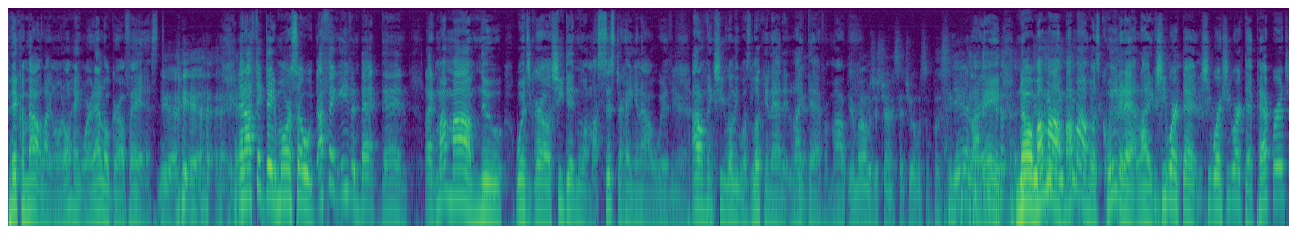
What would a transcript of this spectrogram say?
pick them out like, oh, don't hang where that little girl fast. yeah, yeah. And I think they more so. I think even back then, like my mom knew which girl she didn't want my sister hanging out with. Yeah. I don't think she really was looking at it like Yeah. that from my. Your mom was just trying to set you up with some pussy. Yeah, like hey, no, my mom, my mom was queen of that. Like she worked at, she worked, she worked at Pepperidge.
